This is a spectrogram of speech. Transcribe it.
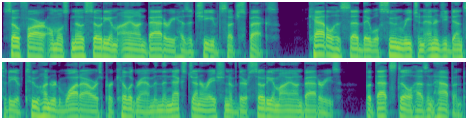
So far, almost no sodium-ion battery has achieved such specs. CATL has said they will soon reach an energy density of 200 watt-hours per kilogram in the next generation of their sodium-ion batteries, but that still hasn't happened.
